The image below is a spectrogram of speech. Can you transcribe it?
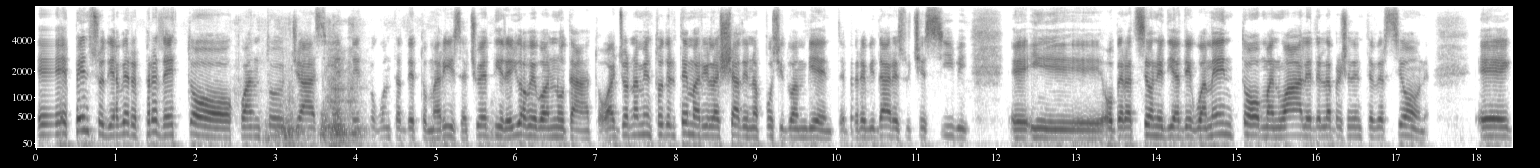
e penso di aver predetto quanto già si è detto, quanto ha detto Marisa, cioè a dire io avevo annotato aggiornamento del tema rilasciato in apposito ambiente per evitare successivi eh, operazioni di adeguamento manuale della precedente versione. Eh,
